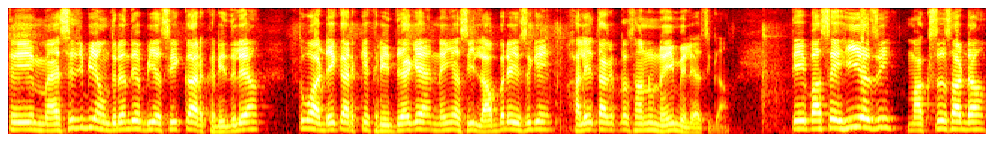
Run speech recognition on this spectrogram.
ਤੇ ਮੈਸੇਜ ਵੀ ਆਉਂਦੇ ਰਹਿੰਦੇ ਆ ਵੀ ਅਸੀਂ ਘਰ ਖਰੀਦ ਲਿਆ, ਤੁਹਾਡੇ ਕਰਕੇ ਖਰੀਦਿਆ ਗਿਆ, ਨਹੀਂ ਅਸੀਂ ਲੱਭ ਰਹੇ ਸੀਗੇ, ਹਲੇ ਤੱਕ ਤਾਂ ਸਾਨੂੰ ਨਹੀਂ ਮਿਲਿਆ ਸੀਗਾ। ਤੇ ਬਸ ਇਹੀ ਹੈ ਜੀ, ਮਕਸਦ ਸਾਡਾ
